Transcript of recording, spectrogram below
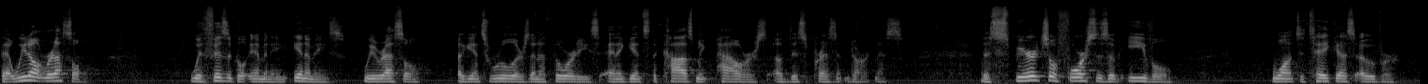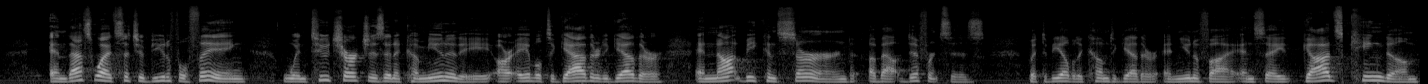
that we don't wrestle with physical enemies. We wrestle against rulers and authorities and against the cosmic powers of this present darkness. The spiritual forces of evil want to take us over. And that's why it's such a beautiful thing when two churches in a community are able to gather together and not be concerned about differences, but to be able to come together and unify and say, God's kingdom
